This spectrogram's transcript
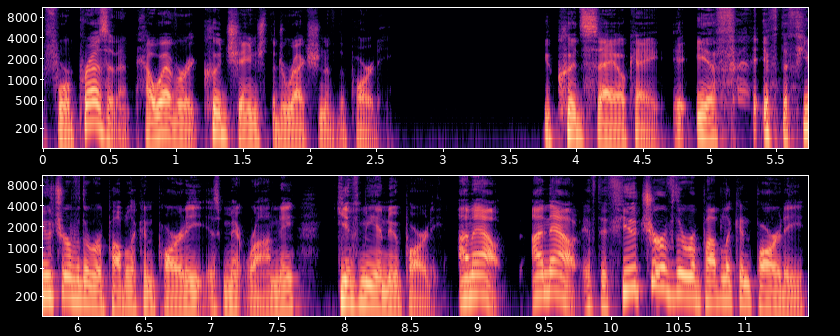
for president. However, it could change the direction of the party. You could say, okay, if, if the future of the Republican Party is Mitt Romney, give me a new party. I'm out. I'm out. If the future of the Republican Party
